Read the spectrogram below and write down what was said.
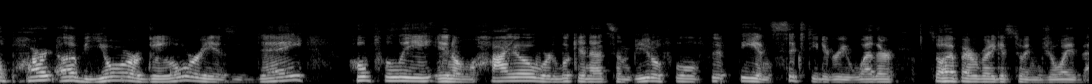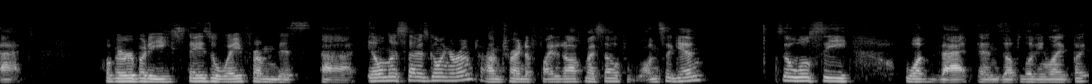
a part of your glorious day. Hopefully, in Ohio, we're looking at some beautiful 50 and 60 degree weather. So, I hope everybody gets to enjoy that. Hope everybody stays away from this uh, illness that is going around. I'm trying to fight it off myself once again. So, we'll see what that ends up looking like. But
